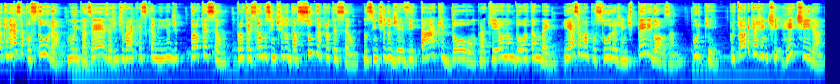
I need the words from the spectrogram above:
Só que nessa postura, muitas vezes a gente vai para esse caminho de proteção. Proteção no sentido da superproteção, no sentido de evitar que doam para que eu não doa também. E essa é uma postura, gente, perigosa. Por quê? Porque a hora que a gente retira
